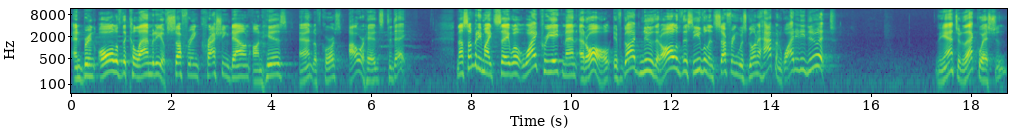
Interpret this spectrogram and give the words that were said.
and bring all of the calamity of suffering crashing down on his and of course our heads today. Now somebody might say, well, why create man at all if God knew that all of this evil and suffering was going to happen? Why did He do it? The answer to that question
